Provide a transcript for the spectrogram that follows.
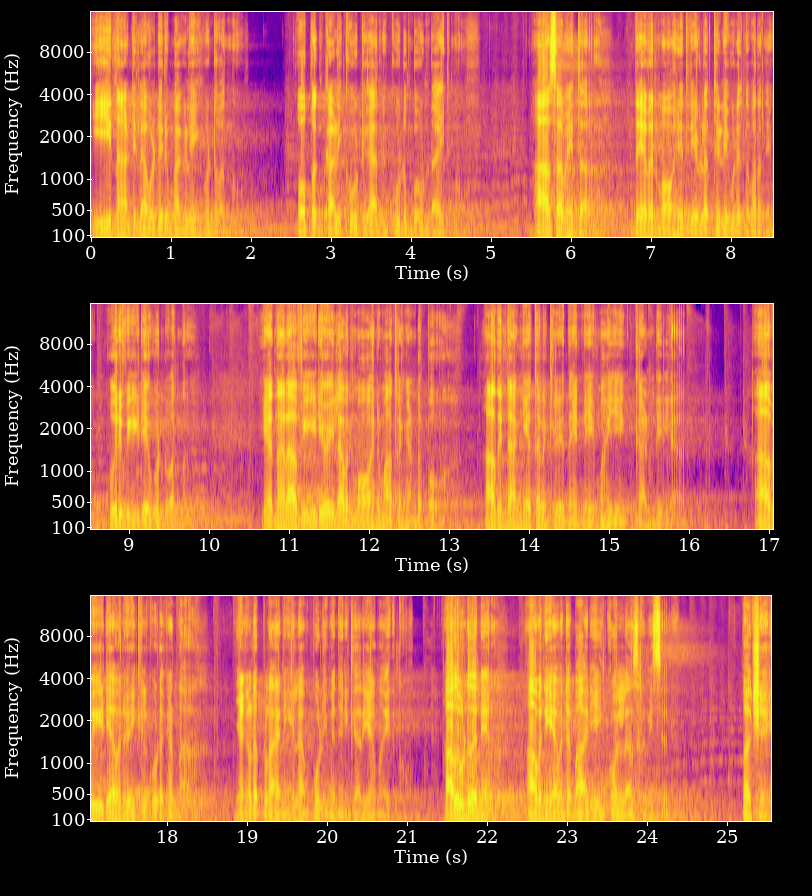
ഈ നാട്ടിൽ അവളുടെ ഒരു മകളെയും കൊണ്ടുവന്നു. ഒപ്പം കളിക്കൂട്ടുകാരനും കുടുംബവും ഉണ്ടായിരുന്നു. ആ സമയത്ത് ദേവൻ മോഹനെതിരെയുള്ള തെളിവുകളെന്ന് പറഞ്ഞ് ഒരു വീഡിയോ കൊണ്ടുവന്ന്. എന്നാൽ ആ വീഡിയോയിൽ അവൻ മോഹൻ മാത്രം കണ്ടപ്പോൾ അതിന്റെ അങ്ങേ തലക്കിലിരുന്ന എന്നെയും മഹിയെയും കണ്ടില്ല. ആ വീഡിയോ അവൻ ഒരിക്കൽ കൂടെ കണ്ട ഞങ്ങളുടെ പ്ലാനിങ് എല്ലാം പൊളിയുമെന്ന് എനിക്കറിയാമായിരുന്നു. അതുകൊണ്ട് തന്നെയാണ് അവനെ അവന്റെ ഭാര്യയും കൊല്ലാൻ ശ്രമിച്ചത് പക്ഷേ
